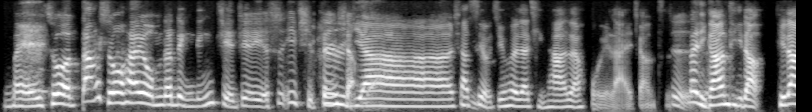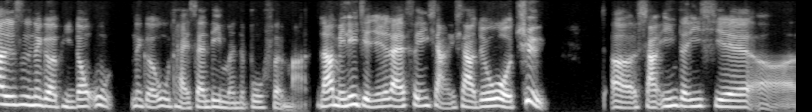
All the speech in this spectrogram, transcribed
没错。当时候还有我们的玲玲姐姐也是一起分享呀。下次有机会再请她再回来这样子。是。那你刚刚提到提到就是那个屏东雾那个雾台三地门的部分嘛，然后米粒姐姐就来分享一下，就我去。呃，赏樱的一些呃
